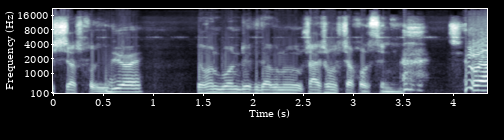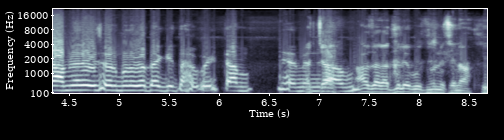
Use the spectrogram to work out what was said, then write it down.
বিশ্বাস করি তখন বোন দিয়ে কিতা কোনো সাই সমস্যা করছে নি? জয় আপনার এই জন্মের কথা কি তা কইতাম? আচ্ছা জায়গা দিলে বুঝব না কি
